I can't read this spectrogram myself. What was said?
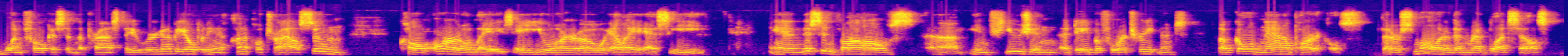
one focus in the prostate. We're going to be opening a clinical trial soon called Aurolase, A U R O L A S E, and this involves um, infusion a day before treatment of gold nanoparticles that are smaller than red blood cells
